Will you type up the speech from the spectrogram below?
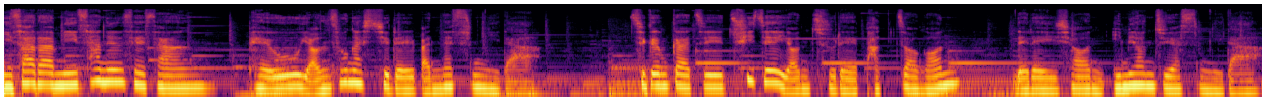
이 사람이 사는 세상 배우 연송아 씨를 만났습니다. 지금까지 취재 연출의 박정원, 내레이션 임현주였습니다.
